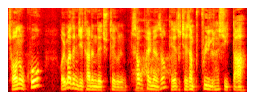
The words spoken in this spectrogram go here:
져놓고 얼마든지 다른데 주택을 사고 팔면서 계속 재산 부풀리기를 할 수 있다.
